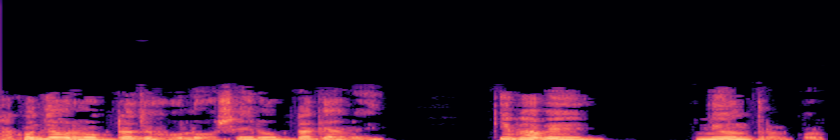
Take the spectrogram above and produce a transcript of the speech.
এখন যেমন রোগটা যে হলো, সেই রোগটাকে আমি কীভাবে নিয়ন্ত্রণ করব?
